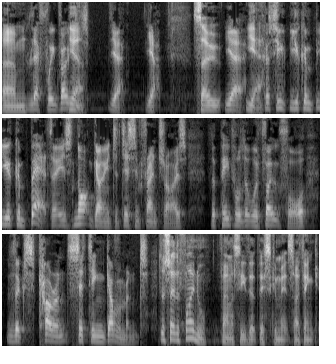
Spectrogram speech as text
Um, left wing voters. Yeah. yeah, yeah. So Yeah, yeah. Because you, you can you can bet that it's not going to disenfranchise the people that would vote for the current sitting government. So the final fallacy that this commits, I think,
